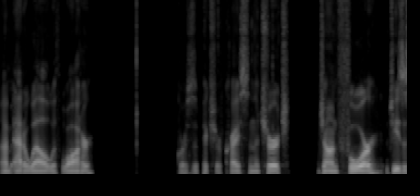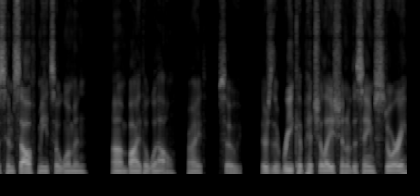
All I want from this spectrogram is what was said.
um, at a well with water. Of course, is a picture of Christ in the church. John 4, Jesus himself meets a woman um, by the well, right? So there's the recapitulation of the same story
